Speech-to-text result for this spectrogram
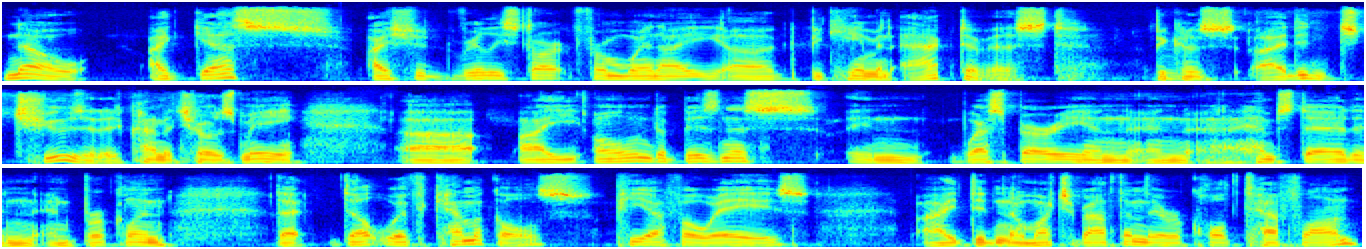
No, I guess I should really start from when I uh, became an activist because I didn't choose it. It kind of chose me. Uh, I owned a business in Westbury and, and Hempstead and, and Brooklyn that dealt with chemicals, PFOAs. I didn't know much about them. They were called Teflon.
